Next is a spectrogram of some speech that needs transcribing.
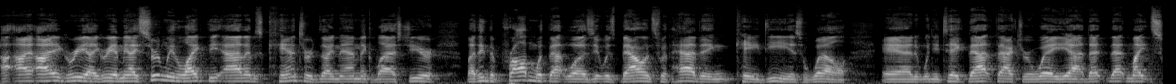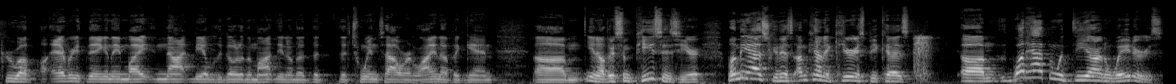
I, I agree. I agree. I mean, I certainly liked the Adams Kanter dynamic last year, but I think the problem with that was it was balanced with having KD as well. And when you take that factor away, yeah, that, that might screw up everything, and they might not be able to go to the you know the, the, the twin tower lineup again. Um, you know, there's some pieces here. Let me ask you this: I'm kind of curious because um, what happened with Dion Waiters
